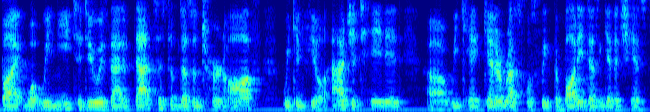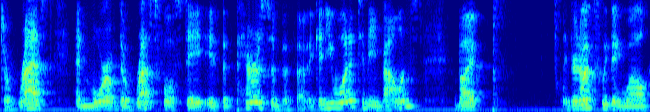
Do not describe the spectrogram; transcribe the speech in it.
but what we need to do is that if that system doesn't turn off, we can feel agitated, uh, we can't get a restful sleep, the body doesn't get a chance to rest, and more of the restful state is the parasympathetic. And you want it to be balanced, but if you're not sleeping well,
